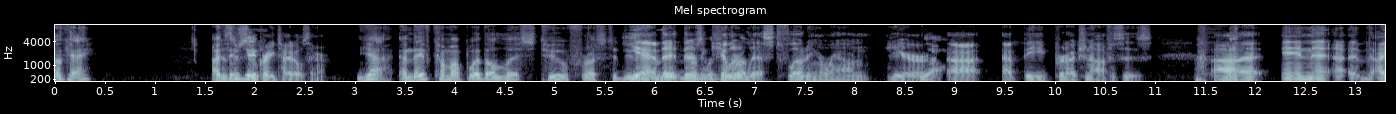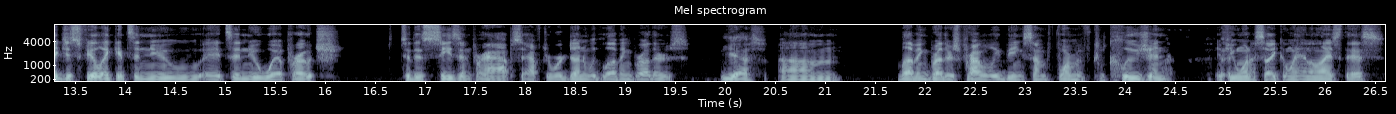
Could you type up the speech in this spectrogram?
Okay. I think there's some great titles there. yeah, and they've come up with a list too for us to do. yeah there, there's a killer brothers. list floating around here Yeah. uh, at the production offices uh, and uh, i just feel like it's a new it's a new approach to this season perhaps after we're done with loving brothers Yes. um, loving brothers probably being some form of conclusion if you want to psychoanalyze this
